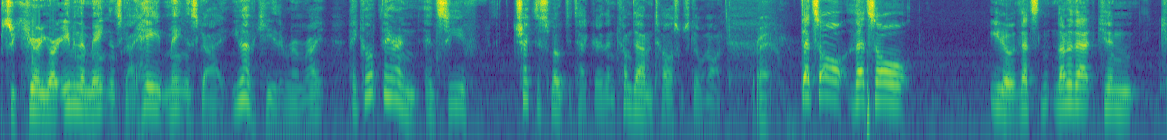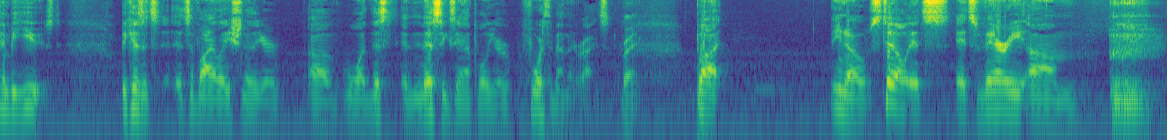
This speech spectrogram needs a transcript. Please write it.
security guard, even the maintenance guy, hey maintenance guy, you have a key to the room, right? Hey, go up there and, and see if check the smoke detector, then come down and tell us what's going on. right That's all. That's all. You know, that's none of that can can be used because it's it's a violation of your of well this in this example your Fourth Amendment rights. right But you know, still it's it's very um,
